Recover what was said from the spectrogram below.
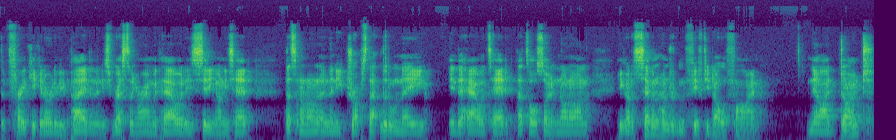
The free kick had already been paid, and then he's wrestling around with Howard. He's sitting on his head. That's not on. And then he drops that little knee into Howard's head. That's also not on. He got a $750 fine. Now, I don't,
